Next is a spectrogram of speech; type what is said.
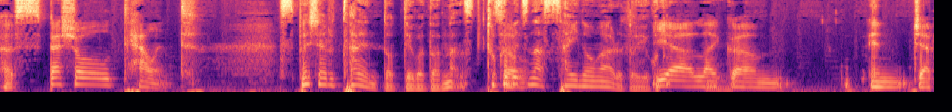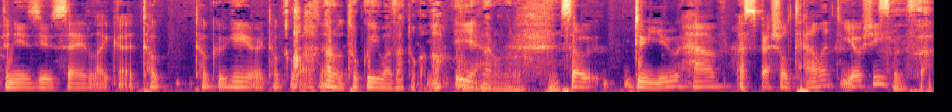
a special talent. スペシャルタレントっていうことはな、特別な才能があるということ。 Yeah, like um, in Japanese you say like a to, tokugi or なる tokuwaza. ほど、得意技とかか。いやなるほど、なるほど。 So, do you have a special talent, Yoshi? そうさ、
